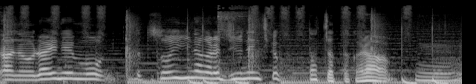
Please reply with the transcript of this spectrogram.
あの来年もだってそう言いながら10年近く経っちゃったからうん。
